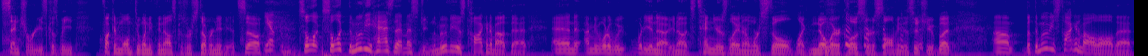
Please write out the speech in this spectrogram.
centuries because we fucking won't do anything else because we're stubborn idiots. So Yep. So look, so look, the movie has that messaging. The movie is talking about that, and I mean, what do we? What do you know? You know, it's ten years later, and we're still like nowhere closer to solving this issue. But, um, but the movie's talking about all that.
